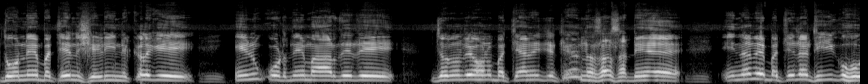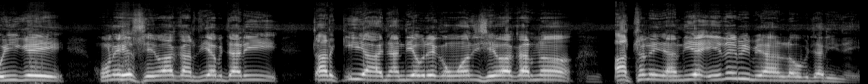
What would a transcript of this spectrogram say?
ਦੋਨੇ ਬੱਚੇ ਨਸ਼ੇੜੀ ਨਿਕਲ ਗਏ ਇਹਨੂੰ ਕੁੱਟਦੇ ਮਾਰਦੇ ਤੇ ਜਦੋਂ ਦੇ ਹੁਣ ਬੱਚਿਆਂ ਨੇ ਚਿੱਟੇ ਨਸ਼ਾ ਛੱਡਿਆ ਇਹਨਾਂ ਦੇ ਬੱਚੇ ਤਾਂ ਠੀਕ ਹੋ ਹੀ ਗਏ ਹੁਣ ਇਹ ਸੇਵਾ ਕਰਦੀ ਆ ਵਿਚਾਰੀ ਤੜਕੀ ਆ ਜਾਂਦੀ ਆ ਉਹਦੇ ਗਊਆਂ ਦੀ ਸੇਵਾ ਕਰਨ ਆਥਣੇ ਜਾਂਦੀ ਆ ਇਹਦੇ ਵੀ ਬਿਆਨ ਲਓ ਵਿਚਾਰੀ ਦੇ।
